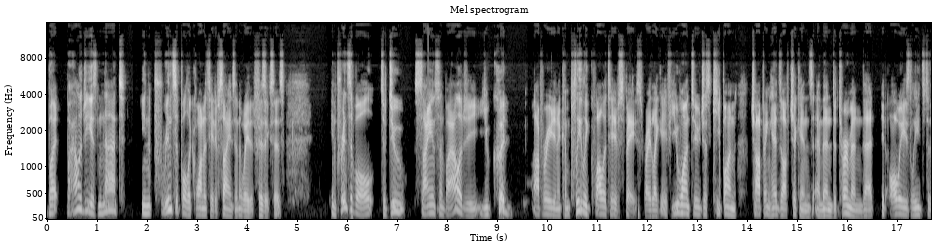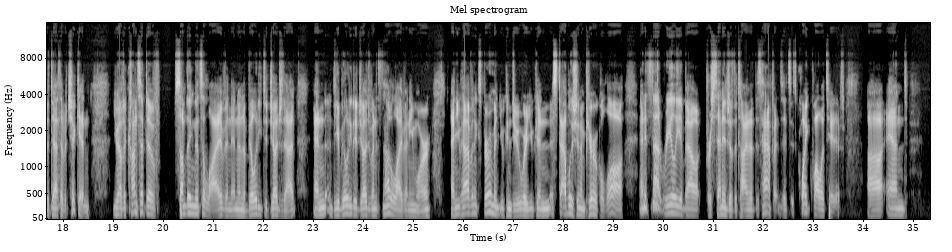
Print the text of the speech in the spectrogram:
but biology is not, in principle, a quantitative science in the way that physics is. In principle, to do science and biology, you could operate in a completely qualitative space, right? Like if you want to just keep on chopping heads off chickens and then determine that it always leads to the death of a chicken, you have the concept of something that's alive and, and, an ability to judge that and the ability to judge when it's not alive anymore and you have an experiment you can do where you can establish an empirical law and it's not really about percentage of the time that this happens. It's, it's quite qualitative. Uh, and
